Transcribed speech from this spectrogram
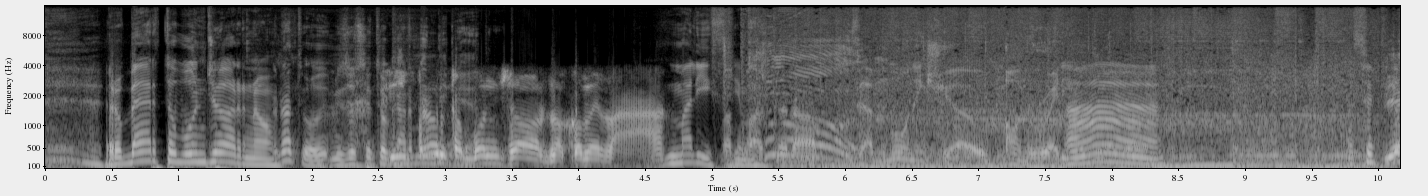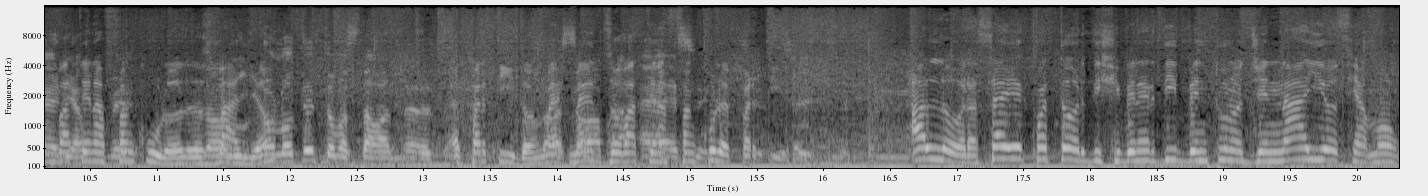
Roberto, buongiorno. Un attimo, mi sono sentito Sì, pronto, buongiorno, come va? Malissimo. The Morning Show on Radio Ah. Ho sentito un vattene a fanculo, No, sbaglio? Non l'ho detto, ma stava. È partito, me- Stava- mezzo vattene eh, a fanculo sì. è partito. Sì, sì. Allora, 6 e 14, venerdì 21 gennaio, siamo...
